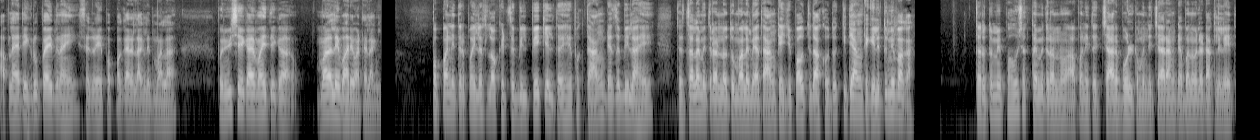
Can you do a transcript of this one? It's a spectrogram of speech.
आपल्या ह्यात एक रुपया बी नाही. सगळे पप्पा करायला लागलेत मला. पण विषय काय माहिती आहे का? मला लय भारी वाटायला लागलं. पप्पाने तर पहिलंच लॉकेटचं बिल पे केलं तर हे फक्त अंगठ्याचं बिल आहे. तर चला मित्रांनो तुम्हाला मी आता अंगठ्याची पावती दाखवतो. किती अंगठे केले तुम्ही बघा. तर तुम्ही पाहू शकता मित्रांनो आपण इथं चार बोल्ट म्हणजे चार अंगठ्या बनवायला टाकलेल्या आहेत.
